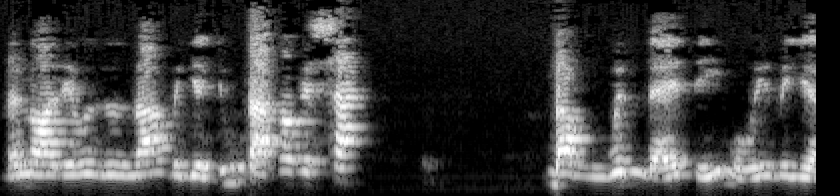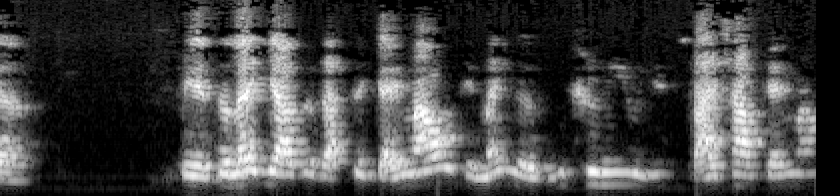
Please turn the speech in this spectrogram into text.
đã nói theo cái gương đó, bây giờ chúng ta có cái xác đồng huynh đệ tỷ muội bây giờ. Bây giờ tôi lấy dao tôi rạch, tôi chảy máu thì mấy người cũng thương yêu chứ. Tại sao chảy máu?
